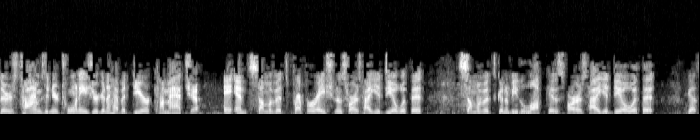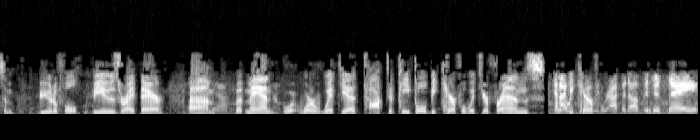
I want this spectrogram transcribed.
there's times in your 20s you're going to have a deer come at you. And some of it's preparation as far as how you deal with it. Some of it's going to be luck as far as how you deal with it. We've got some beautiful views right there. Um, Yeah. But man, we're, we're with you. Talk to people. Be careful with your friends. And I would, Be I careful. would wrap it up and just say,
